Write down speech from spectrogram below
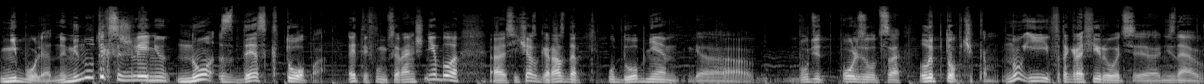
не более одной минуты, к сожалению, но с десктопа. Этой функции раньше не было, а сейчас гораздо удобнее а, будет пользоваться лэптопчиком. Ну и фотографировать, э, не знаю,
